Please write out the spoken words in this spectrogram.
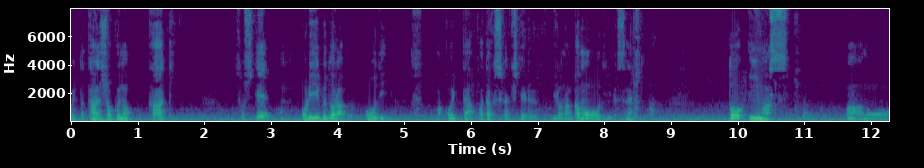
ういった単色のカーキそしてオリーブドラブ OD、まあ、こういった私が着てる色なんかも OD ですね。と言います。まあ、あの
